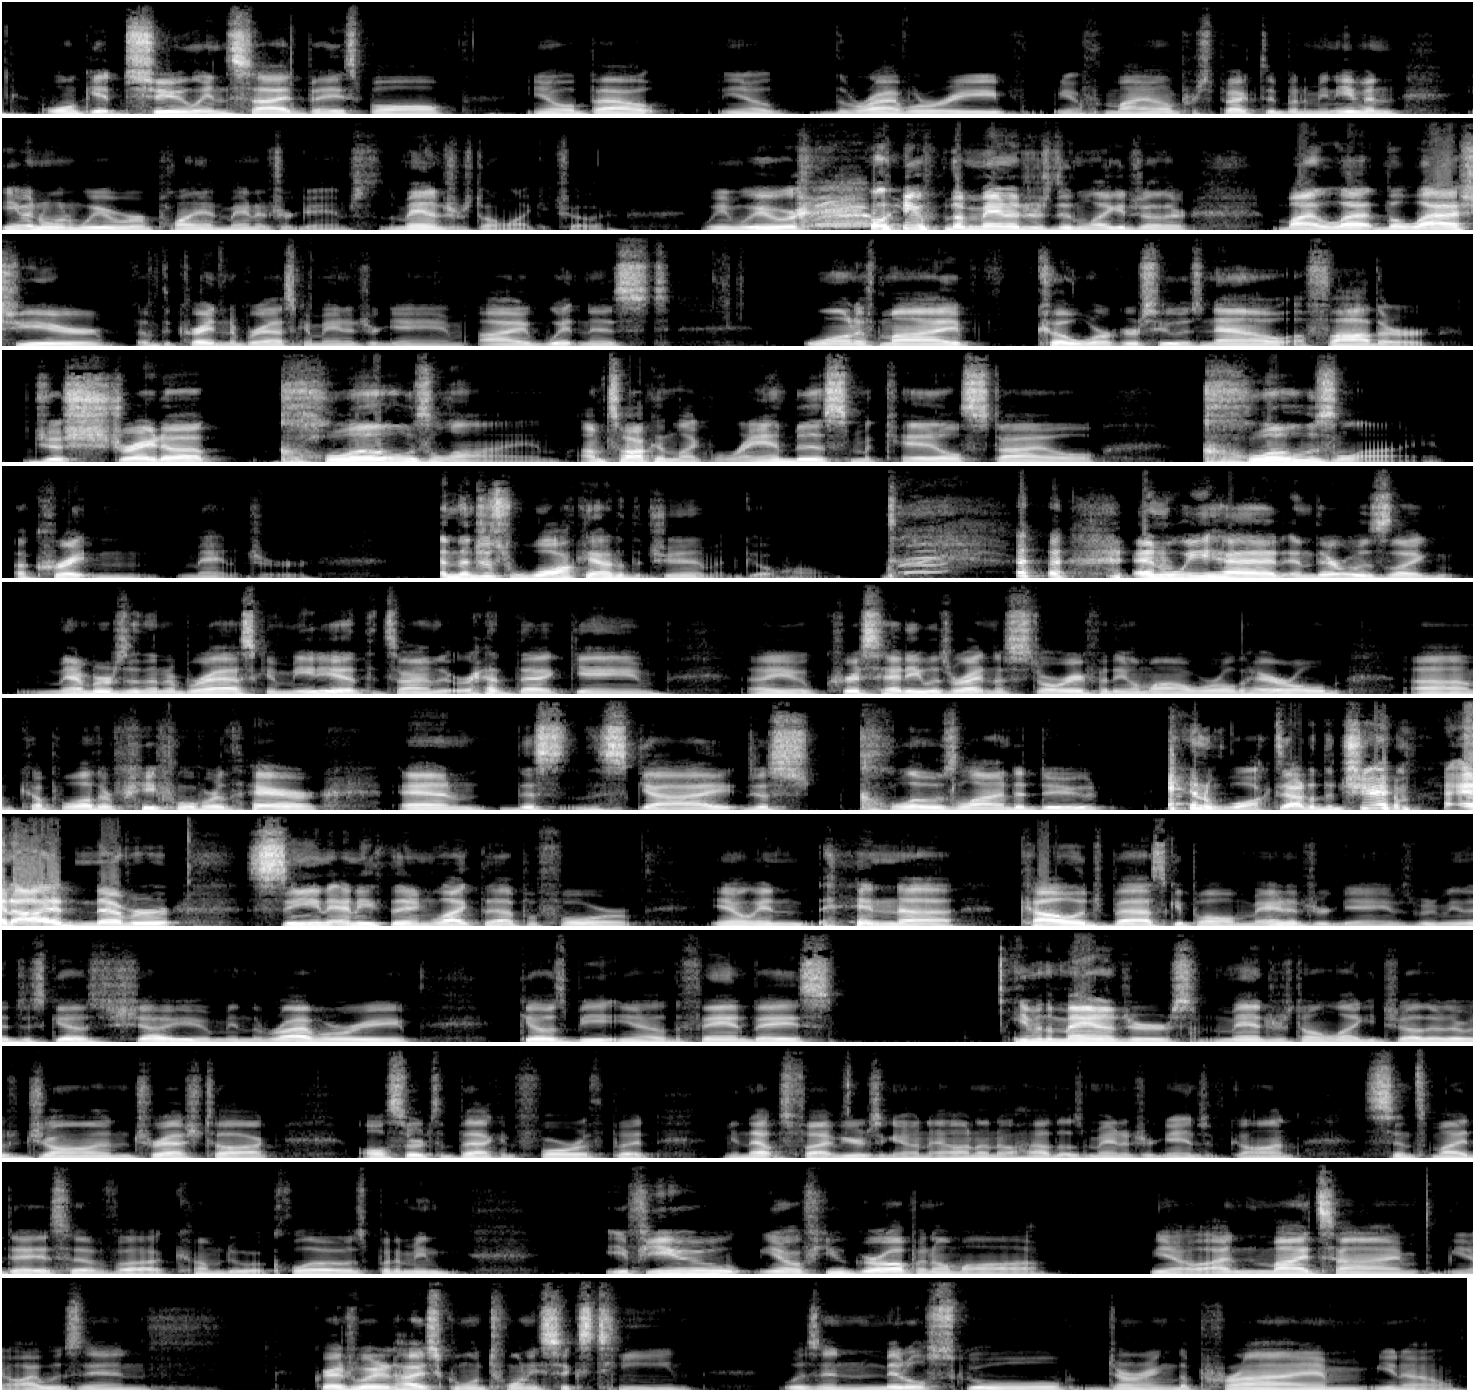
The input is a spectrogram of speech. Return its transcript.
I won't get too inside baseball, you know, about you know the rivalry, you know, from my own perspective. But I mean, even even when we were playing manager games, the managers don't like each other. I mean, we were we, the managers didn't like each other. My la- the last year of the Creighton Nebraska manager game, I witnessed one of my coworkers who is now a father just straight up clothesline. I'm talking like Rambis McHale style clothesline a Creighton manager and then just walk out of the gym and go home. and we had, and there was like members of the Nebraska media at the time that were at that game. Uh, you know, Chris Heady was writing a story for the Omaha World Herald. Um, a couple other people were there, and this this guy just clotheslined a dude and walked out of the gym. And I had never seen anything like that before, you know, in in uh, college basketball manager games. But I mean, that just goes to show you. I mean, the rivalry goes be you know the fan base, even the managers. Managers don't like each other. There was John trash talk, all sorts of back and forth. But I mean, that was five years ago now. I don't know how those manager games have gone since my days have uh, come to a close. But I mean, if you you know if you grow up in Omaha you know, in my time, you know, I was in graduated high school in 2016, was in middle school during the prime, you know,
